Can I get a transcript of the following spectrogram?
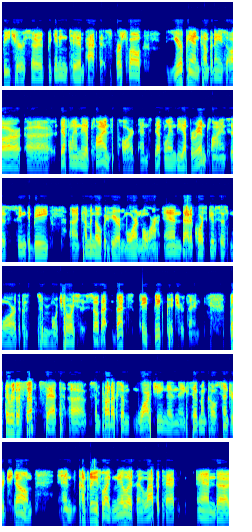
features that are beginning to impact us. First of all, European companies are uh, definitely in the appliance part and definitely in the upper end appliances seem to be uh, coming over here more and more, and that of course gives us more the consumer more choices. So that that's a big picture thing. But there was a subset, uh, some products I'm watching in a segment called Sintered Stone, and companies like Neolith and Lapitec and uh,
